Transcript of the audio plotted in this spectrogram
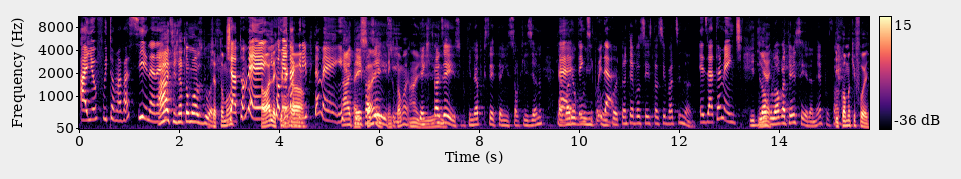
Aí eu fui tomar vacina, né? Ah, você já tomou as duas? Já tomou? Já tomei. Olha, e que tomei da legal. gripe também. Ah, É tem que isso fazer aí, isso. tem que tomar. Aí. Tem que fazer isso, porque não é porque você tem só 15 anos, que É, agora o, tem que se o cuidar. importante é você estar se vacinando. Exatamente. E E logo, aí? logo a terceira, né? Por E favor. como que foi?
